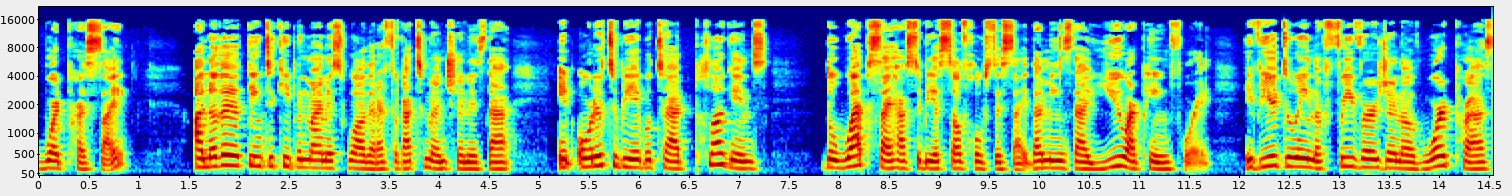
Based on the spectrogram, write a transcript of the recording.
WordPress site. Another thing to keep in mind as well that I forgot to mention is that in order to be able to add plugins, the website has to be a self-hosted site. That means that you are paying for it. If you're doing the free version of WordPress,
